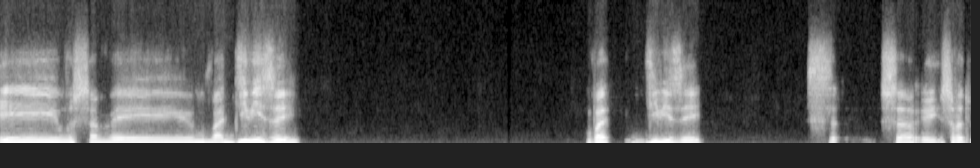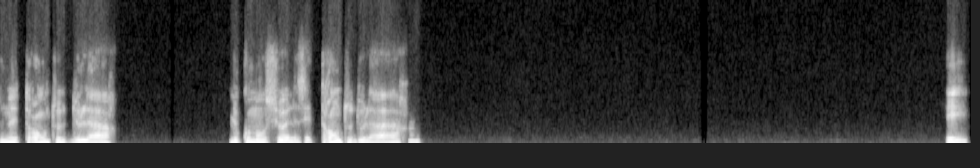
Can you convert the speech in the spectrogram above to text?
Et vous savez, on va diviser, on va diviser ça, et ça va donner 30 dollars. Le coût mensuel, c'est 30 dollars. Et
